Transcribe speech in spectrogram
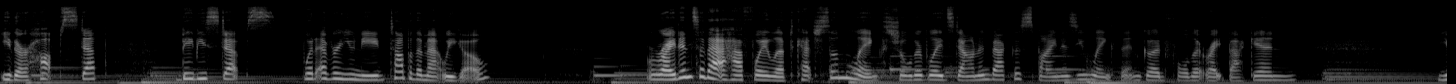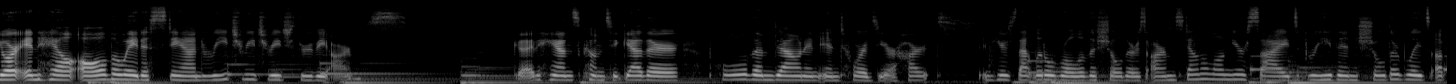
either hop, step, baby steps, whatever you need. Top of the mat we go. Right into that halfway lift. Catch some length. Shoulder blades down and back the spine as you lengthen. Good. Fold it right back in. Your inhale all the way to stand. Reach, reach, reach through the arms. Good. Hands come together pull them down and in towards your heart. And here's that little roll of the shoulders, arms down along your sides. Breathe in, shoulder blades up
